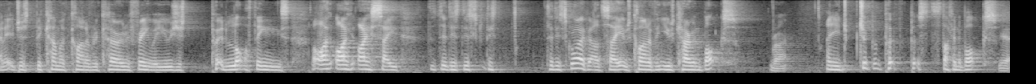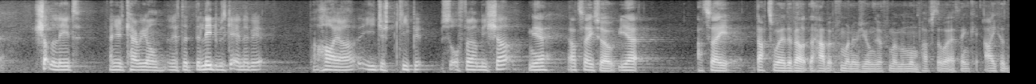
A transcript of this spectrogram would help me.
And it just become a kind of recurring thing where you just putting a lot of things. Like I, I, I say, to, to describe it, I'd say it was kind of you carrying a box Right. And you'd put, put, put stuff in a box, Yeah. shut the lid, and you'd carry on. And if the, the lid was getting a bit higher, you'd just keep it sort of firmly shut. Yeah, I'd say so. Yeah, I'd say that's where I developed the habit from when I was younger, from when my mum passed away. I think I could,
